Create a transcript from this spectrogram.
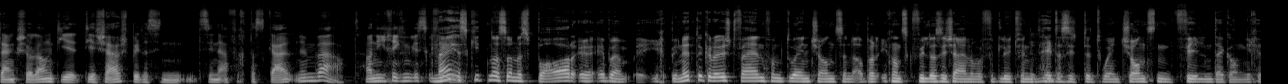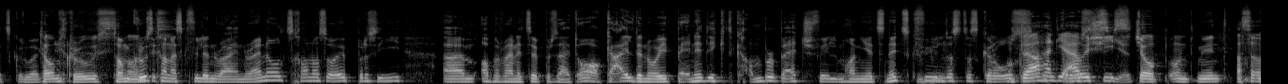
denke schon lange, die, die Schauspieler sind, sind einfach das Geld nicht mehr wert. Habe ich irgendwie das Gefühl. Nein, es gibt noch so ein paar, äh, eben, ich bin nicht der grösste Fan von Dwayne Johnson, aber ich habe das Gefühl, das ist einer, der für die Leute findet, hey, das ist der Dwayne Johnson-Film, den gehe ich jetzt schauen. Mhm. Tom Cruise. Tom Cruise, ich habe das Gefühl, ein Ryan Reynolds kann noch so jemand sein. Ähm, aber wenn jetzt jemand sagt, oh geil, der neue Benedict Cumberbatch-Film, habe ich jetzt nicht das Gefühl, dass das groß Und klar haben die auch einen zieht. Scheissjob und müssen, also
